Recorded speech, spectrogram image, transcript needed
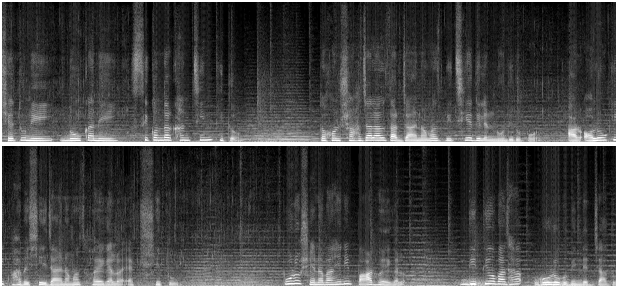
সেতু নেই, নৌকা নেই, সিকন্দর খান চিন্তিত। তখন শাহজালাল তার জায়নামাজ বিছিয়ে দিলেন নদীর উপর। আর অলৌকিকভাবে সেই জায়নামাজ হয়ে গেল এক সেতু। পুরো সেনাবাহিনী পার হয়ে গেল। দ্বিতীয় বাধা গৌরগোবিন্দের জাদু।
